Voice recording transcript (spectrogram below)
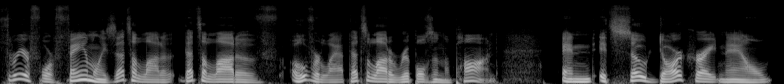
three or four families, that's a lot of that's a lot of overlap. That's a lot of ripples in the pond. And it's so dark right now.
